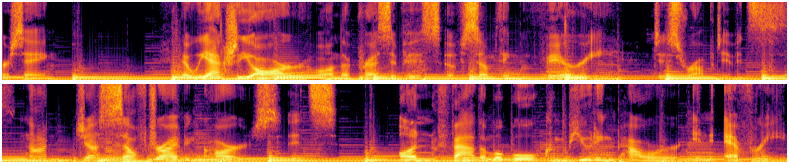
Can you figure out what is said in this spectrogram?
are saying. That we actually are on the precipice of something very disruptive. It's not just self driving cars, it's unfathomable computing power in every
